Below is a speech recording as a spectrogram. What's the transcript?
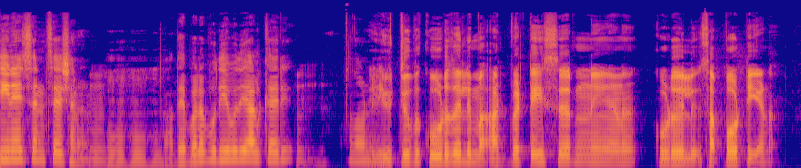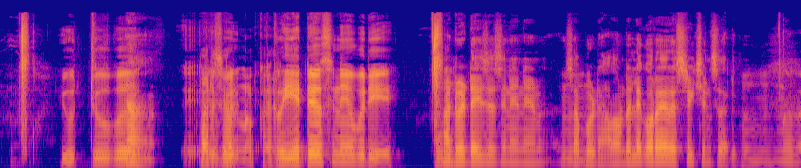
ടീനേജ് സെൻസേഷനാണ്. അതേപോലെ പുതിയ പുതിയ ആൾക്കാർ യൂട്യൂബ് കൂടുതലും അഡ്വർടൈസറിനെയാണ് കൂടുതൽ സപ്പോർട്ട് ചെയ്യണം. യൂട്യൂബ്. ക്രിയേറ്റേഴ്സിനെ ഉപരി അഡ്വർടൈസേഴ്സിന് തന്നെയാണ്. സപ്പോർട്ട് അതുകൊണ്ടല്ലേ കുറെ റെസ്ട്രിക്ഷൻസ് ആയിരുന്നു അതെ.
